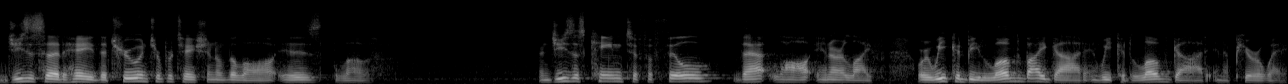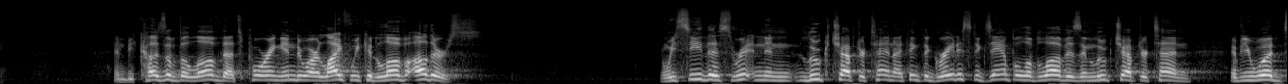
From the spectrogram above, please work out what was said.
And Jesus said, hey, the true interpretation of the law is love. And Jesus came to fulfill that law in our life where we could be loved by God and we could love God in a pure way. And because of the love that's pouring into our life, we could love others. And we see this written in Luke chapter 10. I think the greatest example of love is in Luke chapter 10. If you would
